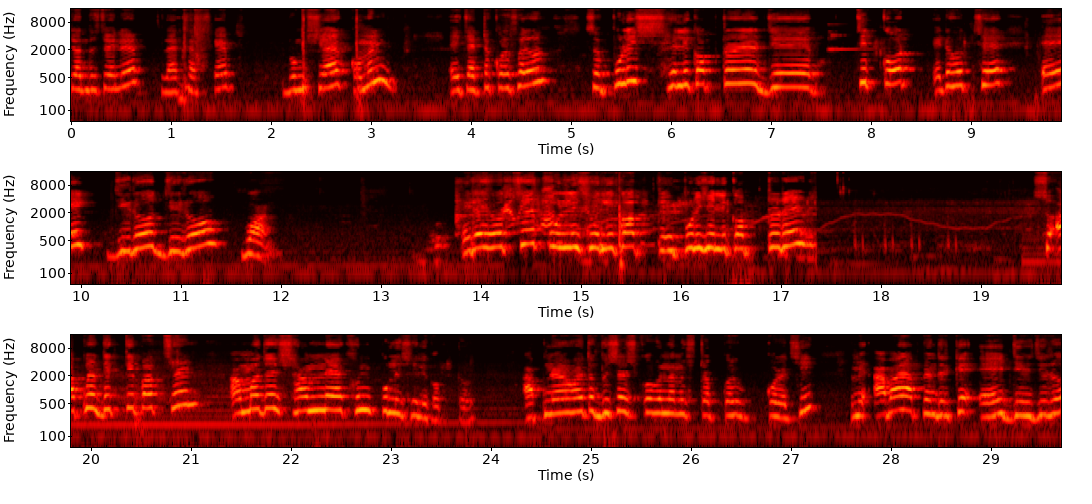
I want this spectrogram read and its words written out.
জানতে চাইলে লাইক সাবস্ক্রাইব এবং শেয়ার কমেন্ট এই চারটা করে ফেলুন। সো পুলিশ হেলিকপ্টারের যে চিট কোড এটা হচ্ছে এইট জিরো জিরো ওয়ান এটাই হচ্ছে পুলিশ হেলিকপ্টার পুলিশ হেলিকপ্টারের সো আপনারা দেখতে পাচ্ছেন, আমাদের সামনে এখন পুলিশ হেলিকপ্টার আপনারা হয়তো বিশ্বাস করবেন আমি স্টপ করেছি। আমি আবার আপনাদেরকে এইট জিরো জিরো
